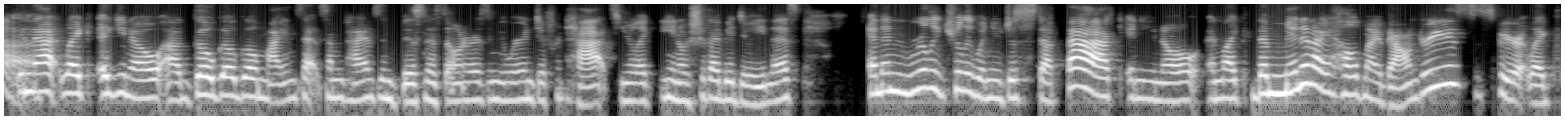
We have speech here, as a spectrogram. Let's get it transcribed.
yeah. in that like, uh, you know, uh, go, go, go mindset sometimes in business owners and you're wearing different hats and you're like, you know, should I be doing this? And then really, truly, when you just step back and, you know, and like the minute I held my boundaries, spirit like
